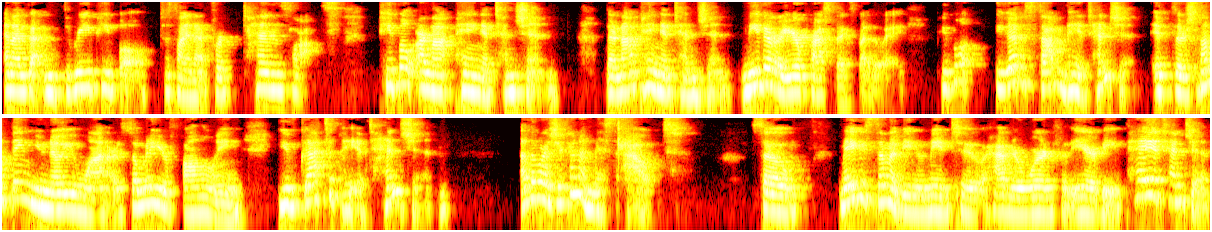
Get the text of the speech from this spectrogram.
and I've gotten three people to sign up for 10 slots. People are not paying attention. They're not paying attention. Neither are your prospects, by the way. People, you got to stop and pay attention. If there's something you know you want or somebody you're following, you've got to pay attention. Otherwise, you're going to miss out. So maybe some of you need to have your word for the year be pay attention.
